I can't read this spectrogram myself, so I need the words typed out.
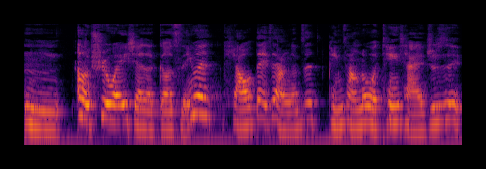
嗯，恶趣味一些的歌词，因为“调 day” 这两个字，平常如果听起来就是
